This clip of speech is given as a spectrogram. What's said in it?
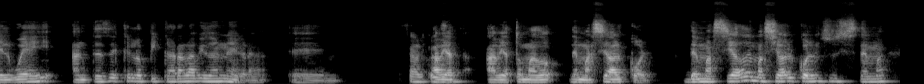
el güey, antes de que lo picara la viuda negra, eh, había, había tomado demasiado alcohol, demasiado, demasiado alcohol en su sistema,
